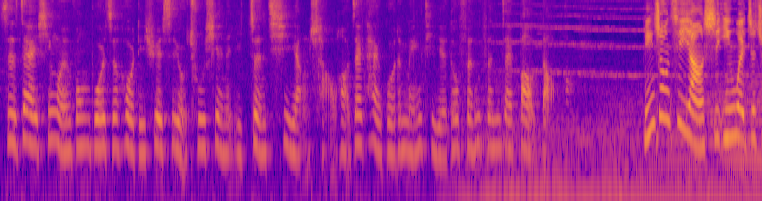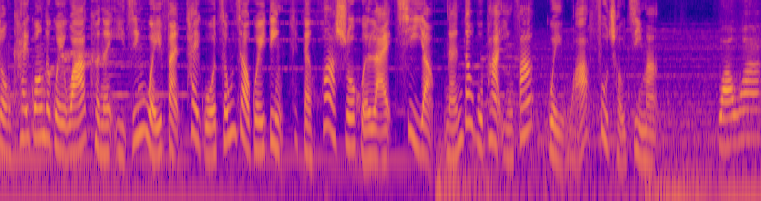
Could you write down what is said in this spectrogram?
是在新闻风波之后，的确是有出现了一阵弃养潮哈，在泰国的媒体也都纷纷在报道哈。民众弃养是因为这种开光的鬼娃可能已经违反泰国宗教规定，但话说回来，弃养难道不怕引发鬼娃复仇记吗？娃娃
